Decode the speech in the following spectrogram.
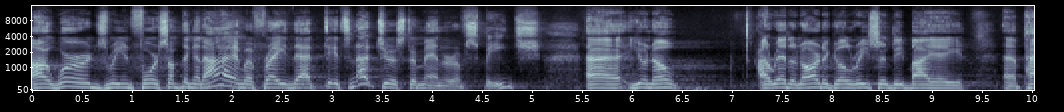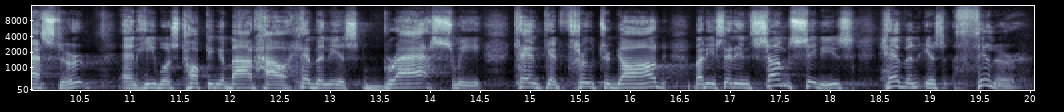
our words reinforce something. And I am afraid that it's not just a manner of speech. Uh, you know, I read an article recently by a, a, pastor, and he was talking about how heaven is brass. We can't get through to God. But he said in some cities, heaven is thinner.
